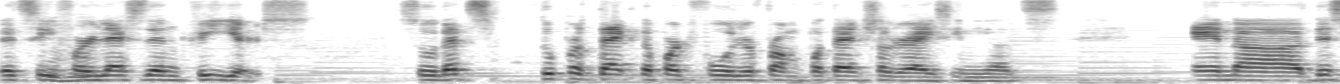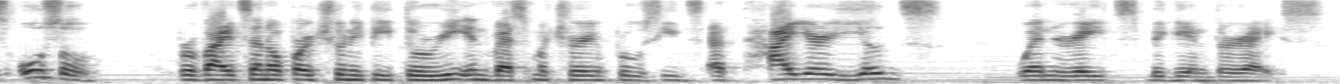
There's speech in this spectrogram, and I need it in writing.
Let's say for Mhm. less than three years. So that's to protect the portfolio from potential rise in yields. And uh, this also provides an opportunity to reinvest maturing proceeds at higher yields when rates begin to rise.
